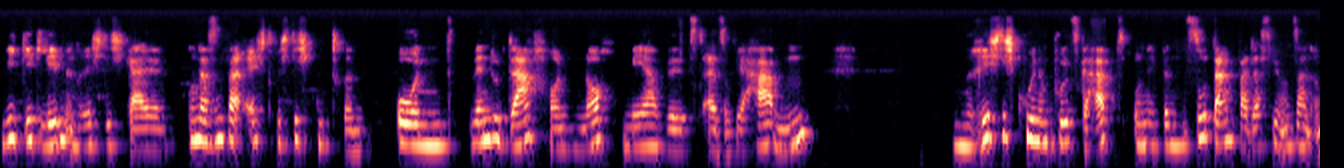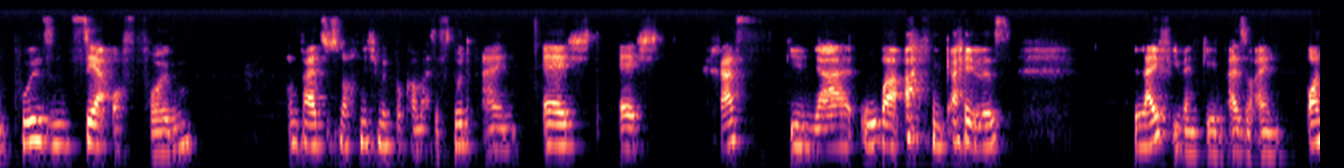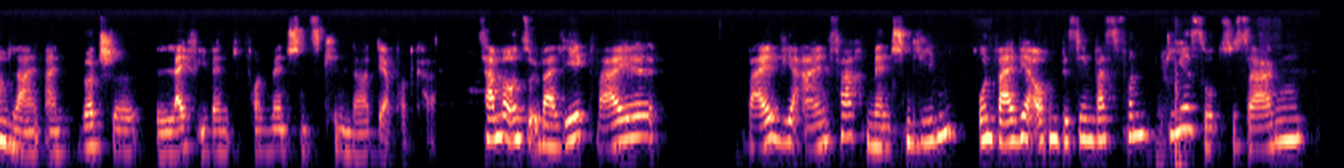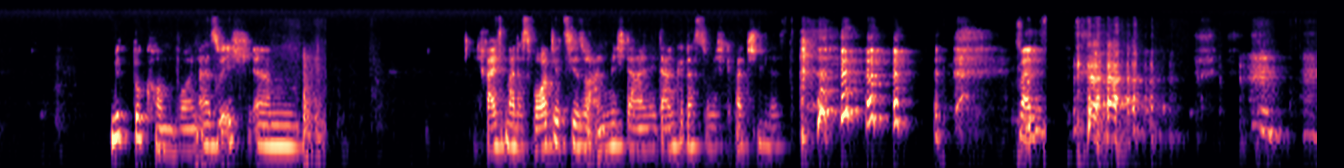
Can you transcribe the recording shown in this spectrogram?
wie geht Leben in richtig geil? Und da sind wir echt richtig gut drin. Und wenn du davon noch mehr willst, also wir haben einen richtig coolen Impuls gehabt und ich bin so dankbar, dass wir unseren Impulsen sehr oft folgen. Und falls du es noch nicht mitbekommen hast, es wird ein echt, echt krass, genial, oberaffengeiles Live-Event geben. Also ein Online, ein Virtual Live-Event von Menschenskinder, der Podcast. Das haben wir uns so überlegt, weil, weil wir einfach Menschen lieben und weil wir auch ein bisschen was von dir sozusagen mitbekommen wollen. Also ich, ähm, ich reiß mal das Wort jetzt hier so an mich, Daniel. Danke, dass du mich quatschen lässt. weil, es,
